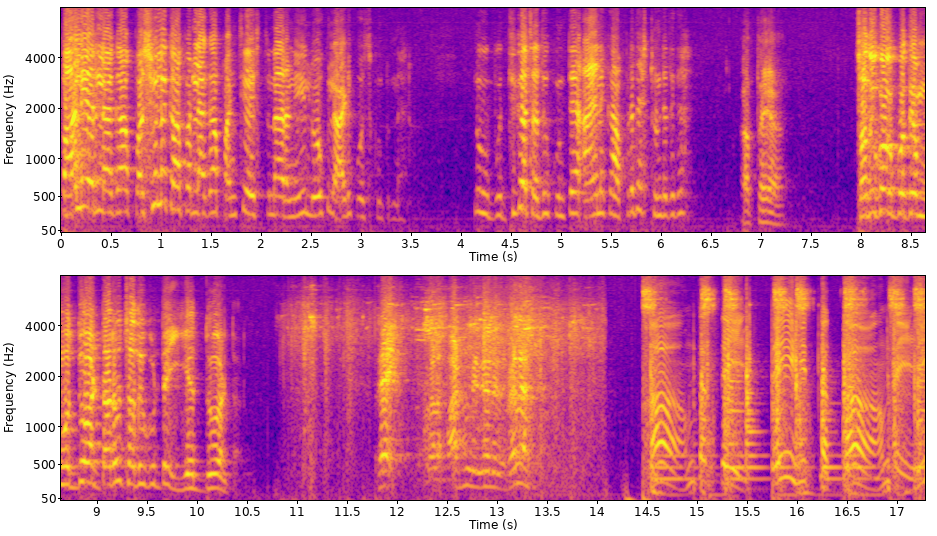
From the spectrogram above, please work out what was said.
పాలియర్లాగా పశువుల కాపర్లాగా పనిచేస్తున్నారని లోకులు ఆడిపోసుకుంటున్నారు. నువ్వు బుద్ధిగా చదువుకుంటే ఆయనకు అప్రదష్ట ఉండదుగా? అత్తయ్య చదువుకోకపోతే మొద్దు అంటారు చదువుకుంటే ఎద్దు అంటారు. రేయ్ వాళ్ళ పాటలు ఇవ్వలేదు వెళ్ళండి తాం తత్తే తైహి తత్తాం తైహి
